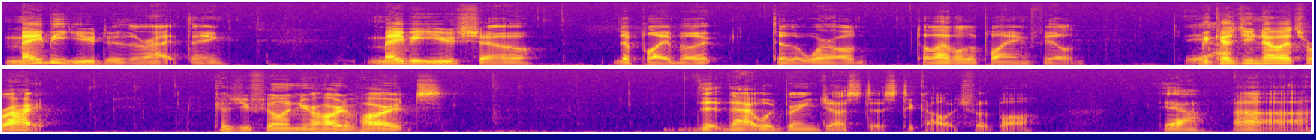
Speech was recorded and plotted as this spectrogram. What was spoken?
maybe you do the right thing. Maybe you show the playbook to the world to level the playing field yeah. because you know it's right. Because you feel in your heart of hearts that that would bring justice to college football. Yeah, Uh,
